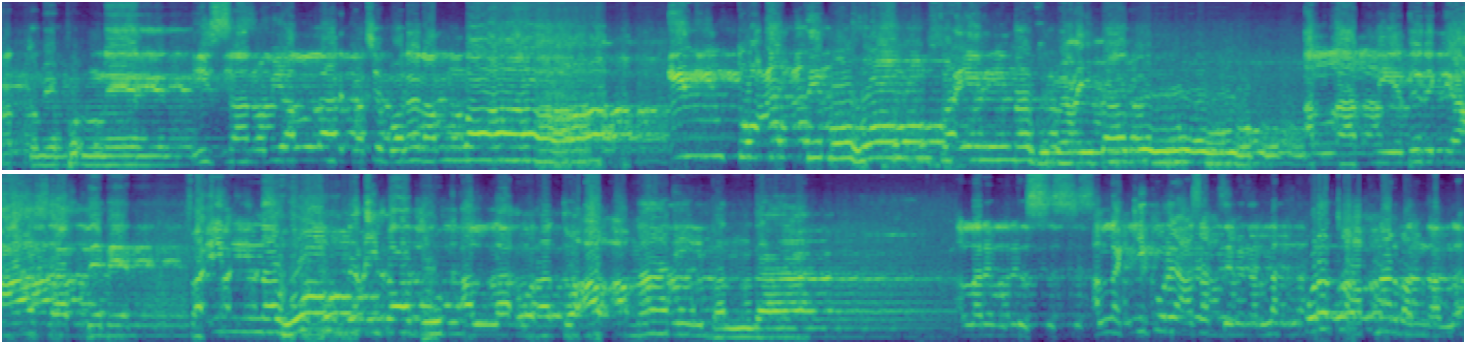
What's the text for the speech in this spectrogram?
মাধ্যমে পড়লেন। ঈসা নবী আল্লাহর কাছে বলেন, আল্লাহ, ইন তুআযিবুহুম ফাইন্নাহুম ইবাদুক আল্লাহ আপনি এদেরকে আযাব দেবেন। ফাইন্নাহুম ইবাদুক মাহবুব আল্লাহ ওরা তো আপনারই বান্দা। আল্লাহরে বলতেছে আল্লাহ কি করে আজাব দেবেন আল্লাহ? ওরা তো আপনার বান্দা আল্লাহ।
